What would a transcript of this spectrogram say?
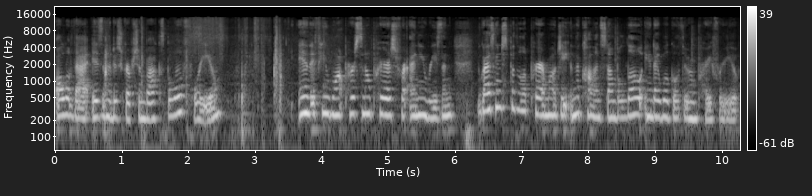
all of that is in the description box below for you. And if you want personal prayers for any reason, you guys can just put the little prayer emoji in the comments down below and I will go through and pray for you.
